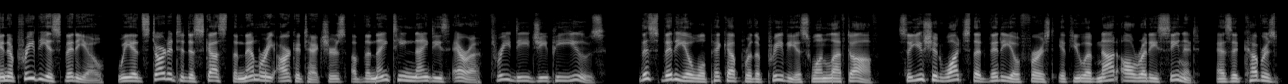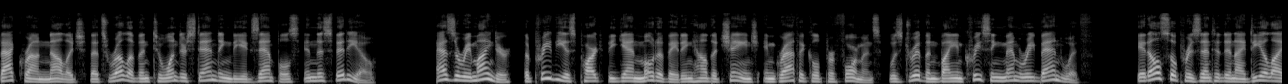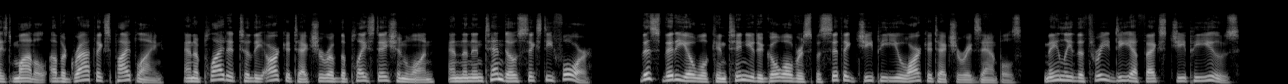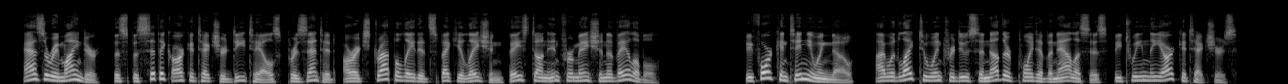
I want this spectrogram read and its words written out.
In a previous video, we had started to discuss the memory architectures of the 1990s era 3D GPUs. This video will pick up where the previous one left off, so you should watch that video first if you have not already seen it, as it covers background knowledge that's relevant to understanding the examples in this video. As a reminder, the previous part began motivating how the change in graphical performance was driven by increasing memory bandwidth. It also presented an idealized model of a graphics pipeline and applied it to the architecture of the PlayStation 1 and the Nintendo 64. This video will continue to go over specific GPU architecture examples, mainly the 3DFX GPUs. As a reminder, the specific architecture details presented are extrapolated speculation based on information available. Before continuing, though, I would like to introduce another point of analysis between the architectures.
